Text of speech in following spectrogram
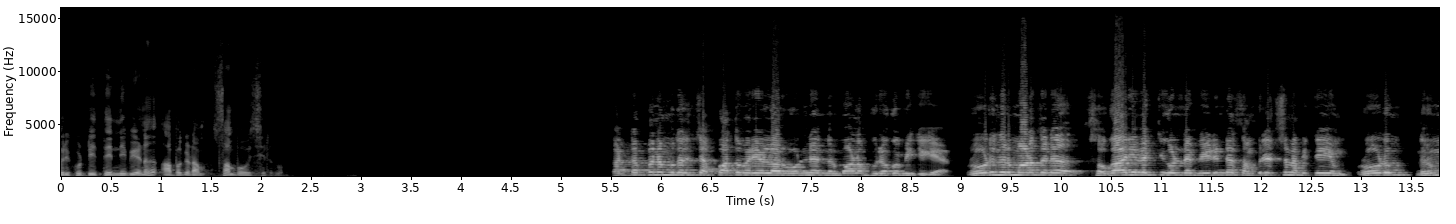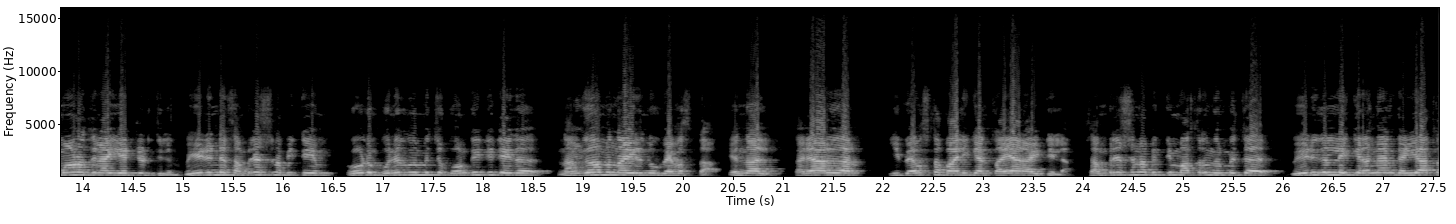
ഒരു കുട്ടി തെന്നി അപകടം സംഭവിച്ചിരുന്നു. കട്ടപ്പന മുതൽ ചപ്പാത്ത് വരെയുള്ള റോഡിന്റെ നിർമ്മാണം പുരോഗമിക്കുകയാണ്. റോഡ് നിർമ്മാണത്തിന് സ്വകാര്യ വ്യക്തികളുടെ വീടിന്റെ സംരക്ഷണ ഭിത്തിയും റോഡും നിർമ്മാണത്തിനായി ഏറ്റെടുത്തിരുന്നു. വീടിന്റെ സംരക്ഷണ ഭിത്തിയും റോഡും പുനർനിർമ്മിച്ച് കോൺക്രീറ്റ് ചെയ്ത് നൽകാമെന്നായിരുന്നു വ്യവസ്ഥ. എന്നാൽ കരാറുകാർ ഈ വ്യവസ്ഥ പാലിക്കാൻ തയ്യാറായിട്ടില്ല. സംരക്ഷണ ഭിത്തി മാത്രം നിർമ്മിച്ച് വീടുകളിലേക്ക് ഇറങ്ങാൻ കഴിയാത്ത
